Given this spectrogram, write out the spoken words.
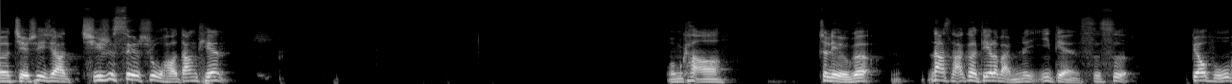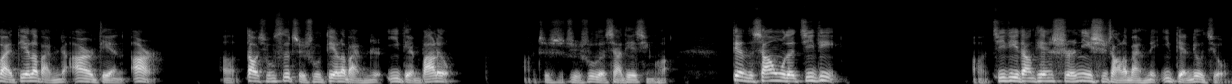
呃，解释一下，其实四月十五号当天。我们看啊，这里有个纳斯达克跌了百分之一点四四，标普五百跌了百分之二点二，啊，道琼斯指数跌了百分之一点八六，啊，这是指数的下跌情况。电子商务的基地，啊，基地当天是逆势涨了百分之一点六九，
